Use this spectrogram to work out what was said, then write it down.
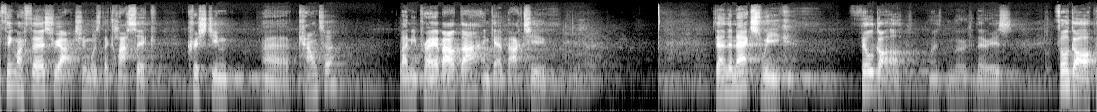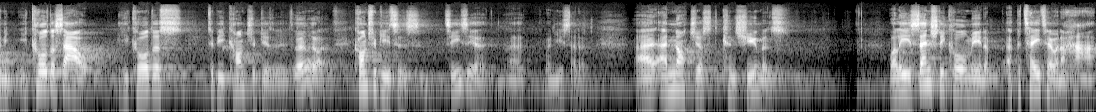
I think my first reaction was the classic Christian uh, counter. Let me pray about that and get back to you. Then the next week, Phil got up. There he is. Phil got up and he, he called us out. He called us to be contributors. Uh, contributors. It's easier uh, when you said it. Uh, and not just consumers. Well, he essentially called me a, a potato and a hat.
